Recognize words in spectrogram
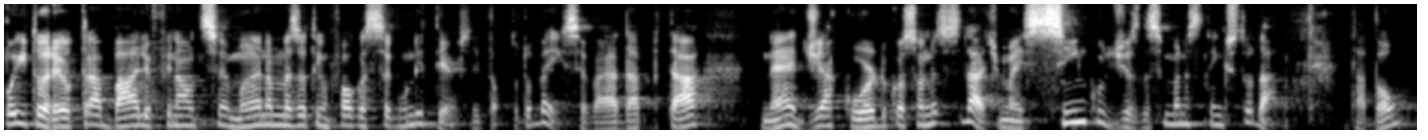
Pô, Heitor, eu trabalho final de semana, mas eu tenho folga segunda e terça. Então, tudo bem, você vai adaptar né, de acordo com a sua necessidade, mas cinco dias da semana você tem que estudar, tá bom?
